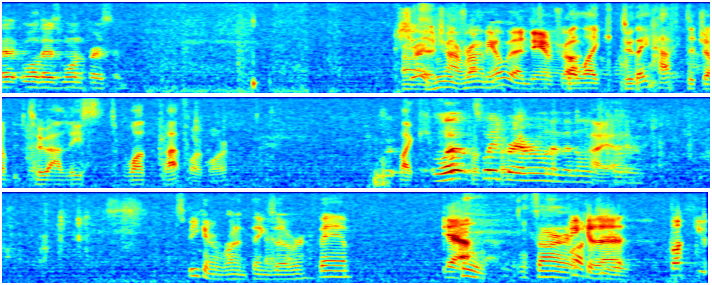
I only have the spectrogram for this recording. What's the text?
There- well, there's one person. Shit, Alright, they're trying to run me over that damn truck. But like, do they have to jump to at least one platform more? Like, Let's wait for everyone and then I'll explain yeah. Speaking of running things over, bam. Yeah. Sorry. Speak of that. Fuck you,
